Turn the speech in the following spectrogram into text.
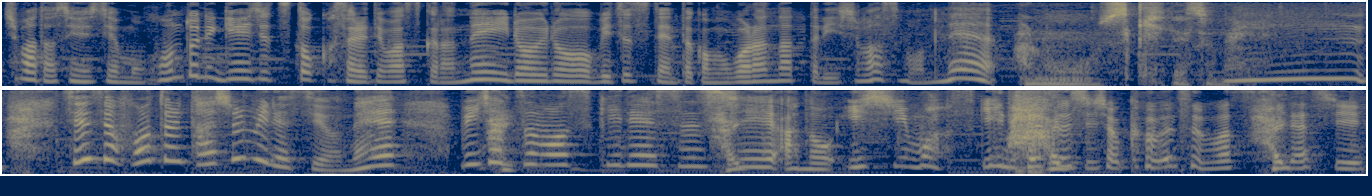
柴田先生も本当に芸術特化されてますからね。いろいろ美術展とかもご覧になったりしますもんね。あの好きですね。先生本当に多趣味ですよね。美術も好きですし、はい、あの石も好きですし、植物も好きだし、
